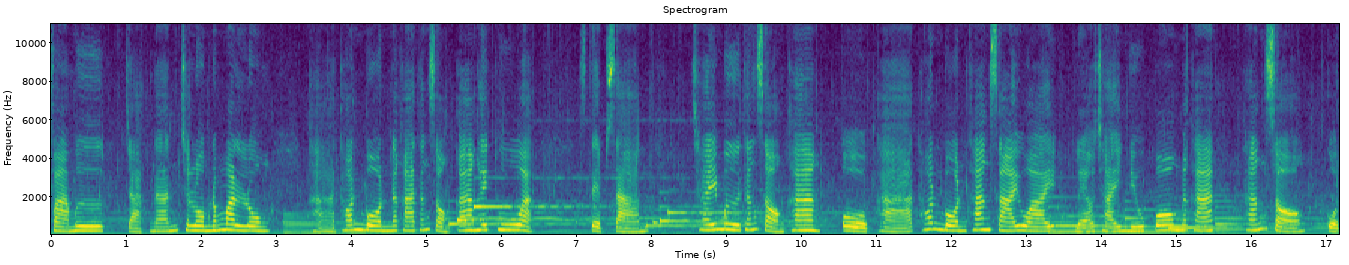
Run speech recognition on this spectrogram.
ฝ่ามือ จากนั้นชโลมน้ำมันลง ขาท่อนบนนะคะ ทั้งสองข้างให้ทั่วสเต็ป3 ใช้มือทั้งสองข้าง โอบขาท่อนบนข้างซ้ายไว้ แล้วใช้นิ้วโป้งนะคะ ทั้งสองกด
